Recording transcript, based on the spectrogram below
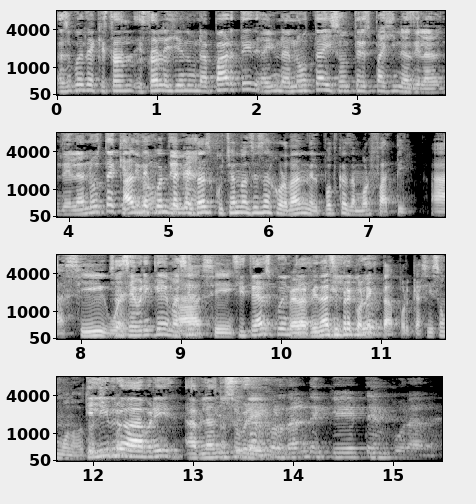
haz de cuenta que estás, estás leyendo una parte, hay una nota y son tres páginas de la, de la nota que Haz te de va un cuenta que tema. estás escuchando a César Jordán en el podcast de Amor Fati. Así, O güey. sea, se brinca demasiado. Así. Si te das cuenta, Pero al final siempre libro- conecta, porque así somos nosotros. El libro abre hablando sobre... ¿César Jordán de qué temporada?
